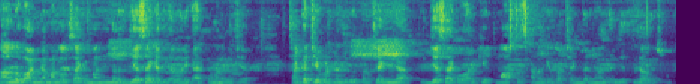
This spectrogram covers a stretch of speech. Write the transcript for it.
దానిలో భాగంగా మండల శాఖ మండల విద్యాశాఖ అధికారులు ఈ కార్యక్రమానికి వచ్చారు చక్కగా చేపట్టినందుకు ప్రత్యేకంగా విద్యాశాఖ వారికి మాస్టర్స్ అందరికీ ప్రత్యేకంగా ధన్యవాదాలు తెలియజేస్తే సెలవు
